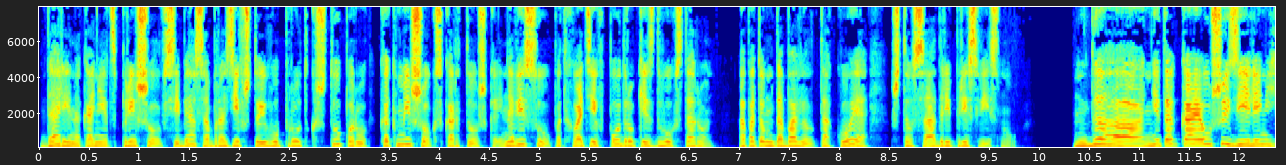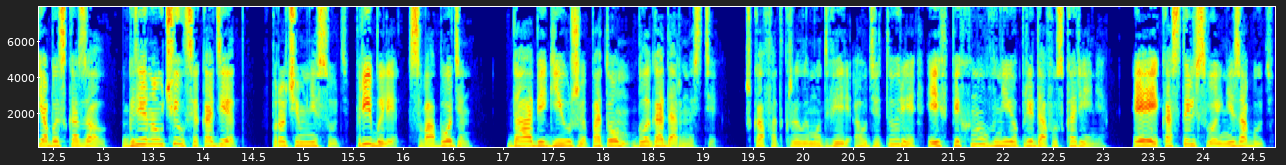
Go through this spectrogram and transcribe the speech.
Дарий, наконец, пришел в себя, сообразив, что его пруд к штопору, как мешок с картошкой, на весу, подхватив под руки с двух сторон, а потом добавил такое, что Садри присвистнул. «Да, не такая уж и зелень, я бы сказал. Где научился кадет? Впрочем, не суть. Прибыли, свободен. Да, беги уже, потом благодарности». Шкаф открыл ему дверь аудитории и впихнул в нее, придав ускорение. «Эй, костыль свой не забудь!»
